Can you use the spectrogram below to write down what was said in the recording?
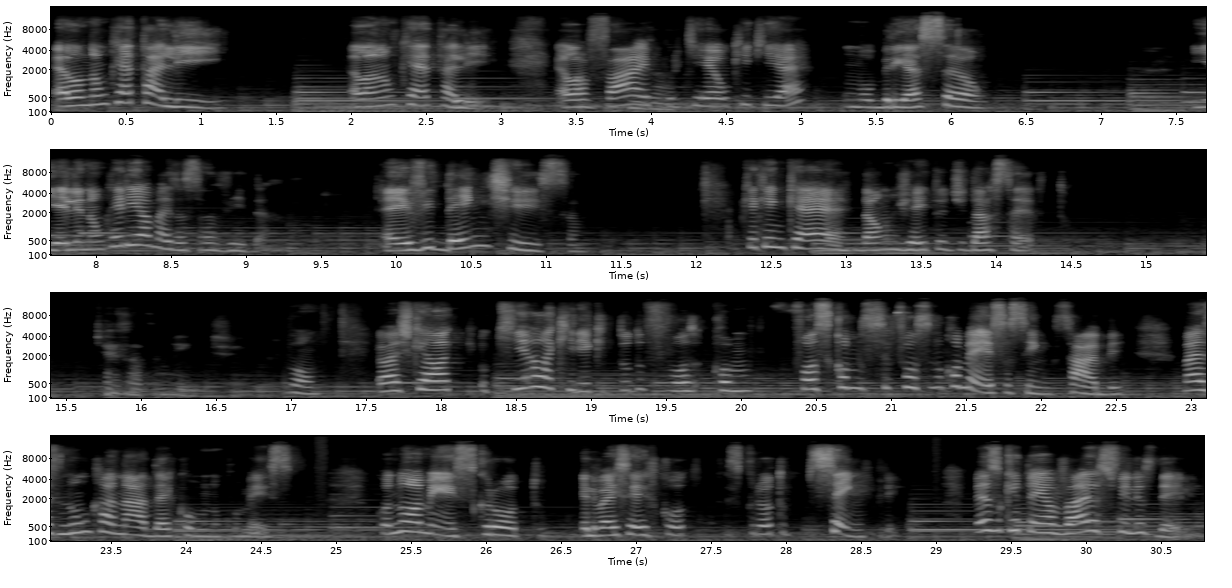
Ela não quer estar tá ali. Ela não quer estar tá ali. Ela vai Exato. porque o que, que é? Uma obrigação. E ele não queria mais essa vida. É evidente isso. Porque quem quer dá um jeito de dar certo. Exatamente. Bom, eu acho que ela, o que ela queria que tudo fosse como, fosse como se fosse no começo, assim, sabe? Mas nunca nada é como no começo. Quando o homem é escroto, ele vai ser escroto, escroto sempre, mesmo que tenha vários filhos dele.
